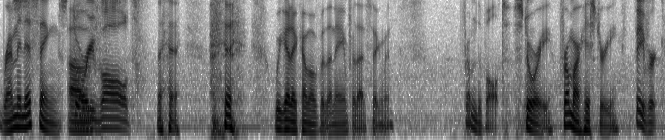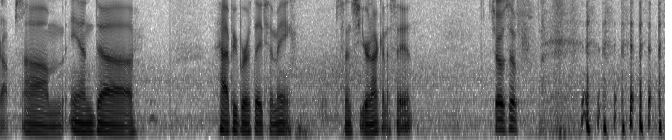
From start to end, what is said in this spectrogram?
reminiscing. Story of- Vault. we got to come up with a name for that segment. From the vault story from our history, Favorite cups. um, and uh, happy birthday to me, since you're not going to say it. Joseph.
